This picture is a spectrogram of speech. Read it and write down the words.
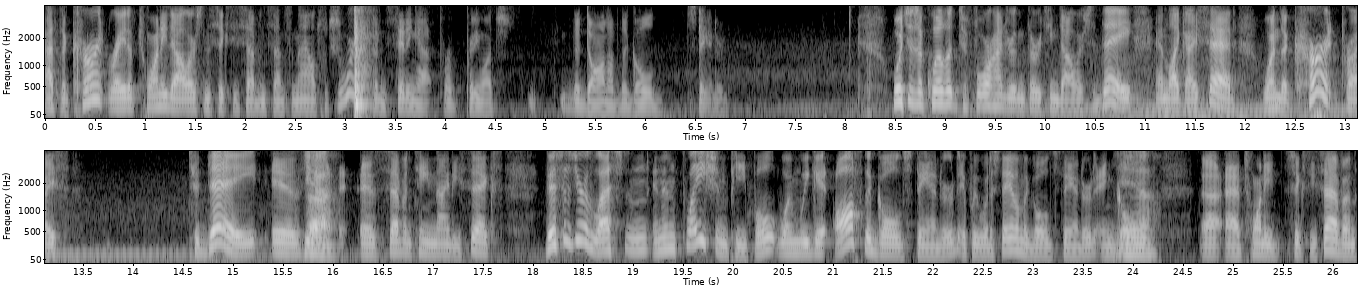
at the current rate of twenty dollars and sixty seven cents an ounce, which is where it's been sitting at for pretty much the dawn of the gold standard which is equivalent to $413 today. And like I said, when the current price today is uh, Yeah. is 1796, this is your lesson in inflation, people. When we get off the gold standard, if we would have stayed on the gold standard and gold uh, at 2067,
